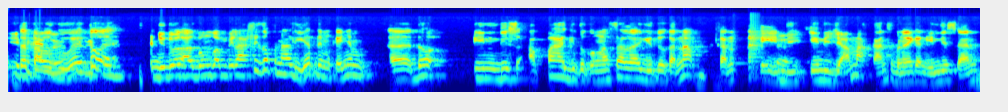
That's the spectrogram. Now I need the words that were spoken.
itu kan Setahu lucu gue itu judul album kompilasi gue pernah lihat deh kayaknya eh, do indies apa gitu kok nggak salah gitu karena karena indie, indie jamak kan sebenarnya kan indies kan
